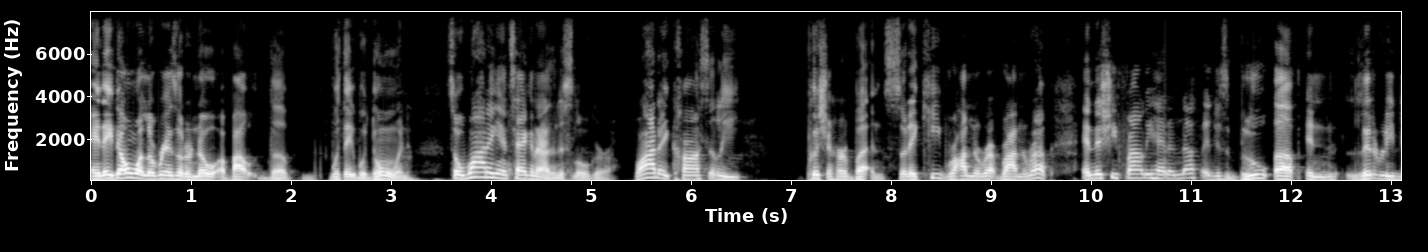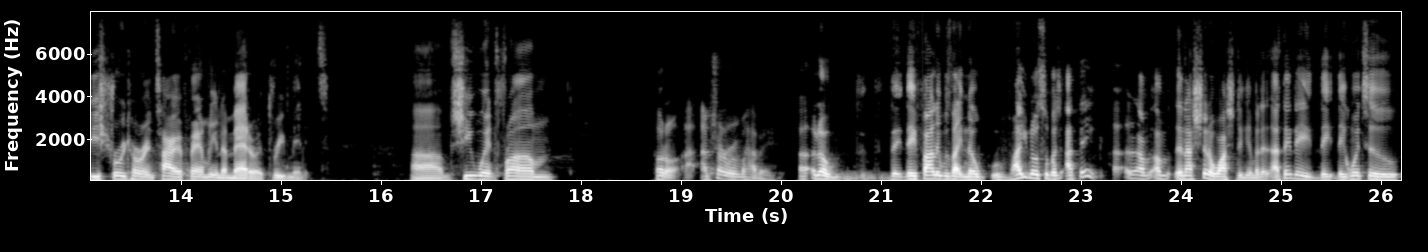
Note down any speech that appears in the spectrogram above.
And they don't want Lorenzo to know about the what they were doing. So why are they antagonizing this little girl? Why are they constantly pushing her buttons? So they keep rodding her up, rodding her up. And then she finally had enough and just blew up and literally destroyed her entire family in a matter of three minutes. Um, she went from hold on, I, am trying to remember how they. Uh, no, they, they finally was like, no, why you know so much? I think, uh, I, and I should have watched it again, but I think they they, they went to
